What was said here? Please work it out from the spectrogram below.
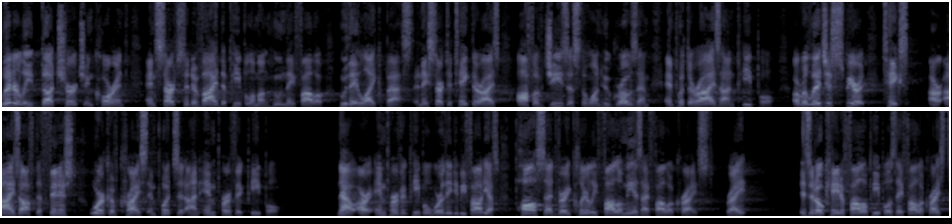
literally the church in Corinth, and starts to divide the people among whom they follow, who they like best. And they start to take their eyes off of Jesus, the one who grows them, and put their eyes on people. A religious spirit takes our eyes off the finished work of Christ and puts it on imperfect people. Now, are imperfect people worthy to be followed? Yes. Paul said very clearly, Follow me as I follow Christ, right? Is it okay to follow people as they follow Christ?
